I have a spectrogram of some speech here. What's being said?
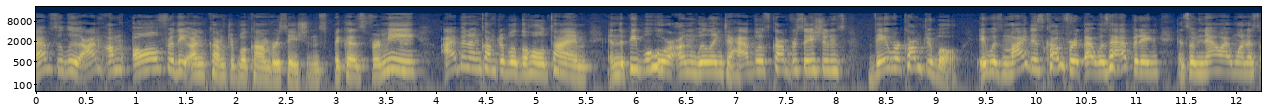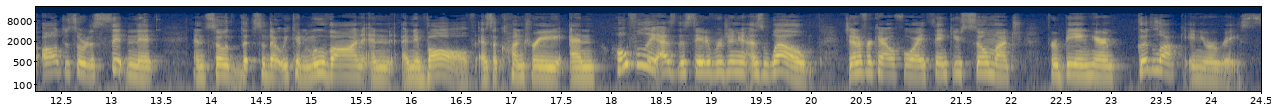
Absolutely. I'm I'm all for the uncomfortable conversations because for me, I've been uncomfortable the whole time and the people who are unwilling to have those conversations, they were comfortable. It was my discomfort that was happening and so now I want us all to sort of sit in it and so th- so that we can move on and, and evolve as a country and hopefully as the state of Virginia as well. Jennifer Carroll Foy, thank you so much for being here and good luck in your race.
